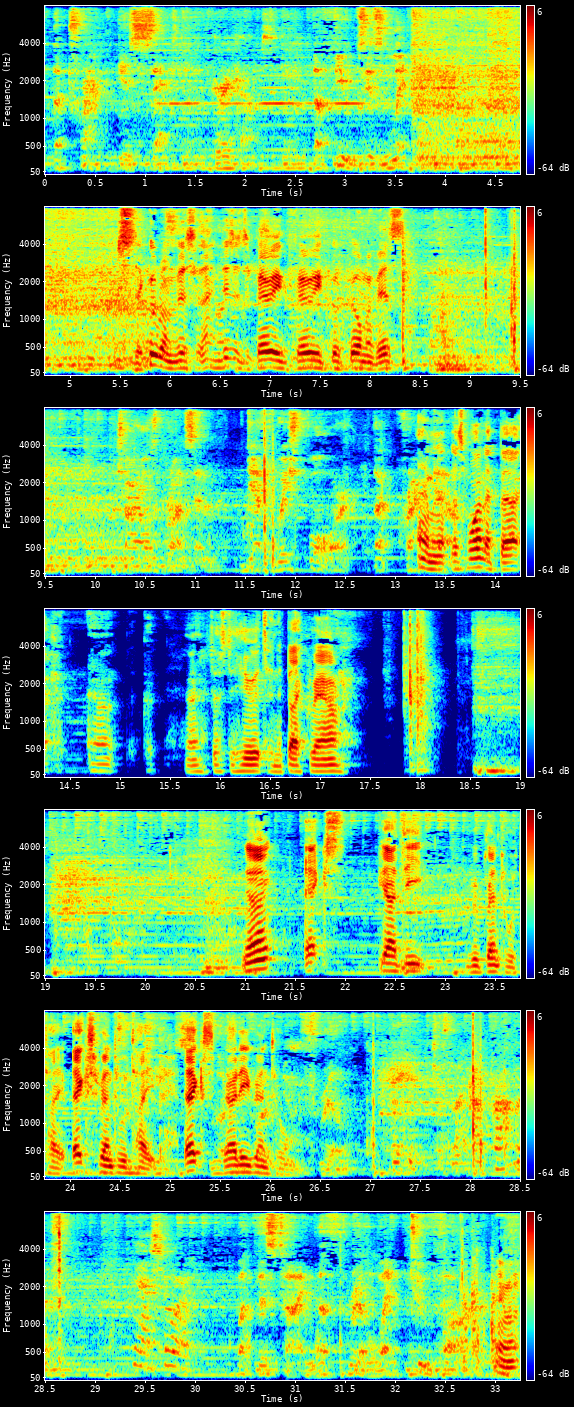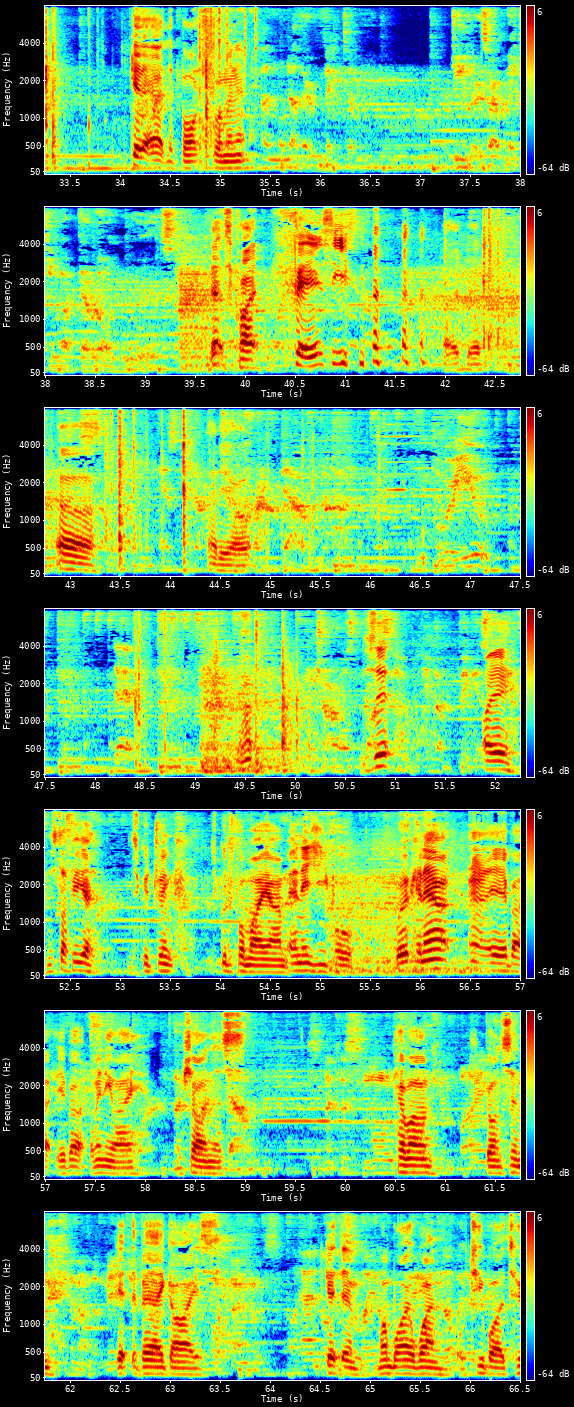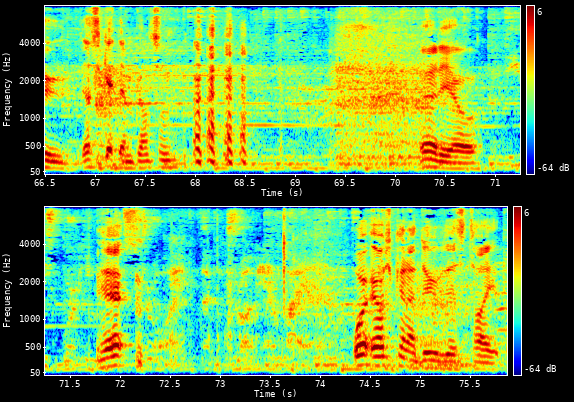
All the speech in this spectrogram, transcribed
The trap is set. Here he comes. The fuse is lit. This is a good one. This uh, this is a very very good film of this. Charles Bronson, Death Wish 4, The Crackdown. Hang on a minute, let's wind it back. Uh, uh, just to hear it in the background. No, X, yeah, the rental type. X rental type. X bloody rental. Thrill. hey, just like I promised. Yeah, sure. But this time the thrill went too far. Hang on. Get it out of the box for a minute. Another victim. Dealers are making up their own rules. That's quite fancy. okay. Oh, Has got bloody hell. crack. Who are you? Dead. Charles That's it? The Oh yeah, this stuff here. It's a good drink. It's good for my um, energy for working out. Uh, yeah, but yeah, but anyway, I'm showing this. Come on, fortune buying Bronson. information on the Get the bad guys. Get them one by one or two by two. Let's get them, Johnson. Radio. Yeah. What else can I do with this tape?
